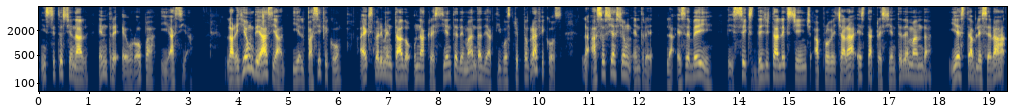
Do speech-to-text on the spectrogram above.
institucional entre Europa y Asia. La región de Asia y el Pacífico ha experimentado una creciente demanda de activos criptográficos. La asociación entre la SBI y Six Digital Exchange aprovechará esta creciente demanda y establecerá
